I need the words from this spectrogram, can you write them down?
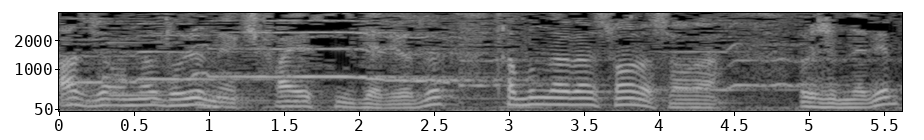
az ve onları doyurmuyor, kifayetsiz geliyordu. Tabi bunları ben sonra sonra özümledim.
